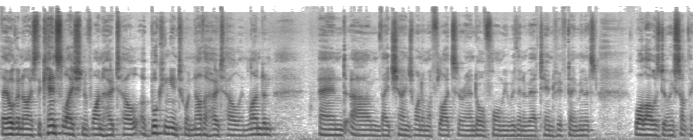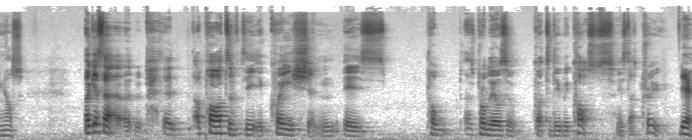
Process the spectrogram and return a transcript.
they organised the cancellation of one hotel, a booking into another hotel in London, and um, they changed one of my flights around all for me within about 10, 15 minutes while I was doing something else. I guess that uh, a part of the equation is prob- has probably also got to do with costs. Is that true? Yeah.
